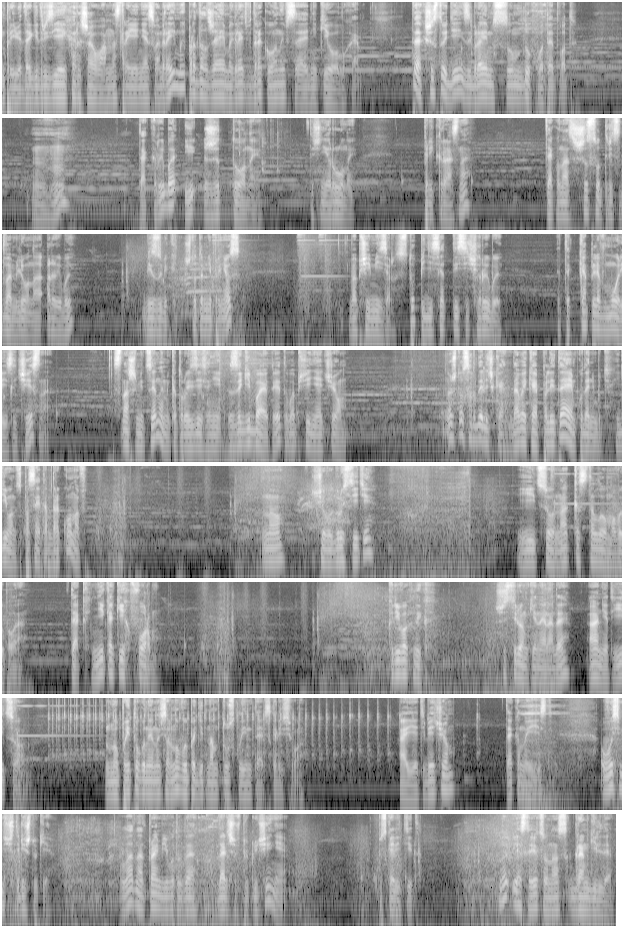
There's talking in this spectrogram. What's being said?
Всем привет, дорогие друзья, и хорошо вам настроение. С вами Рэй, мы продолжаем играть в драконы всадники Олуха. Так, шестой день, забираем сундук вот этот вот. Угу. Так, рыба и жетоны. Точнее, руны. Прекрасно. Так, у нас 632 миллиона рыбы. Беззубик, что ты мне принес? Вообще мизер. 150 тысяч рыбы. Это капля в море, если честно с нашими ценами, которые здесь они загибают, и это вообще ни о чем. Ну что, сарделечка, давай-ка полетаем куда-нибудь. Иди вон, спасай там драконов. Ну, что вы грустите? Яйцо на костолома выпало. Так, никаких форм. Кривоклык. Шестеренки, наверное, да? А, нет, яйцо. Но по итогу, наверное, все равно выпадет нам тусклый янтарь, скорее всего. А я тебе о чем? Так оно и есть. 84 штуки. Ладно, отправим его тогда дальше в приключение. Пускай летит. Ну и остается у нас Грамгильда.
